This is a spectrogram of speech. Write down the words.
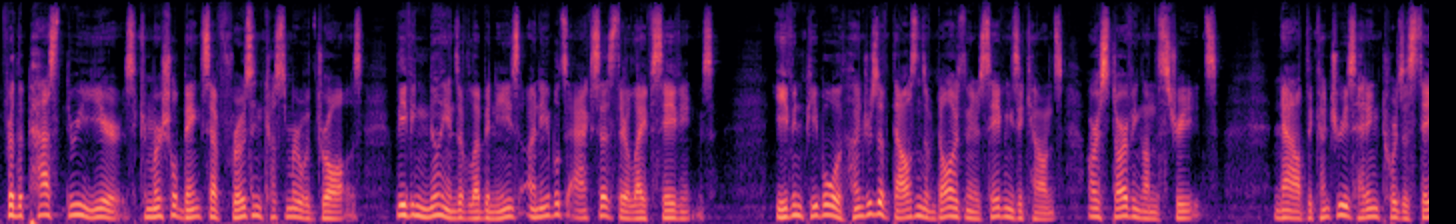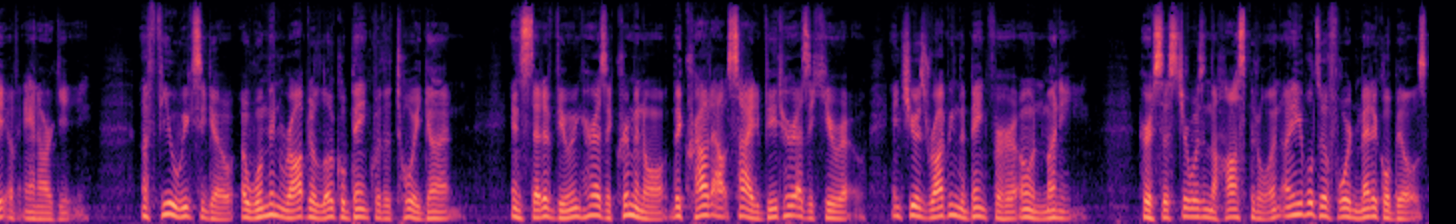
For the past three years, commercial banks have frozen customer withdrawals, leaving millions of Lebanese unable to access their life savings. Even people with hundreds of thousands of dollars in their savings accounts are starving on the streets. Now, the country is heading towards a state of anarchy. A few weeks ago, a woman robbed a local bank with a toy gun. Instead of viewing her as a criminal, the crowd outside viewed her as a hero, and she was robbing the bank for her own money. Her sister was in the hospital and unable to afford medical bills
